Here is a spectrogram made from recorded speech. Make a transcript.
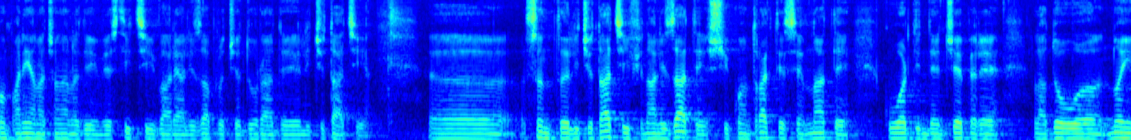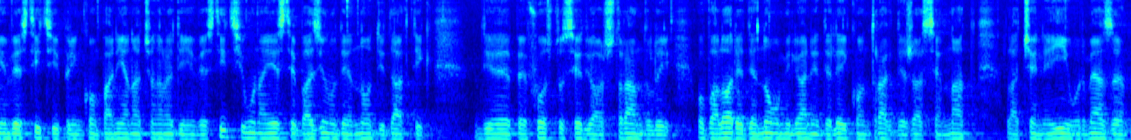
Compania Națională de Investiții va realiza procedura de licitație. Uh, sunt licitații finalizate și contracte semnate cu ordin de începere la două noi investiții prin Compania Națională de Investiții. Una este bazinul de not didactic de pe fostul sediu al Strandului, o valoare de 9 milioane de lei, contract deja semnat la CNI, urmează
